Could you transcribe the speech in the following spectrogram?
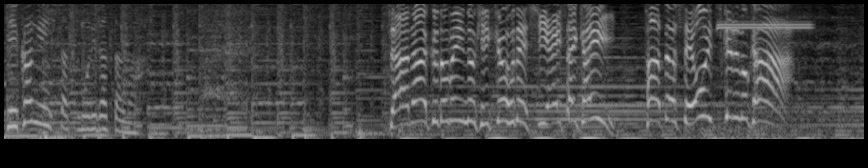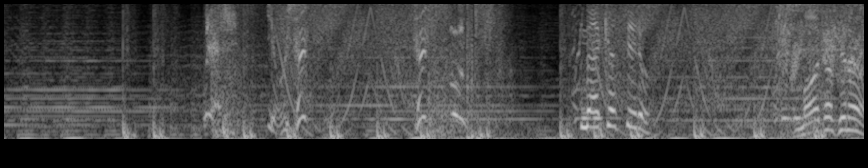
手加減したつもりだったが。ザナークドメインのキックオフで試合再開！果たして追いつけるのか？よし！任せろ。任せな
